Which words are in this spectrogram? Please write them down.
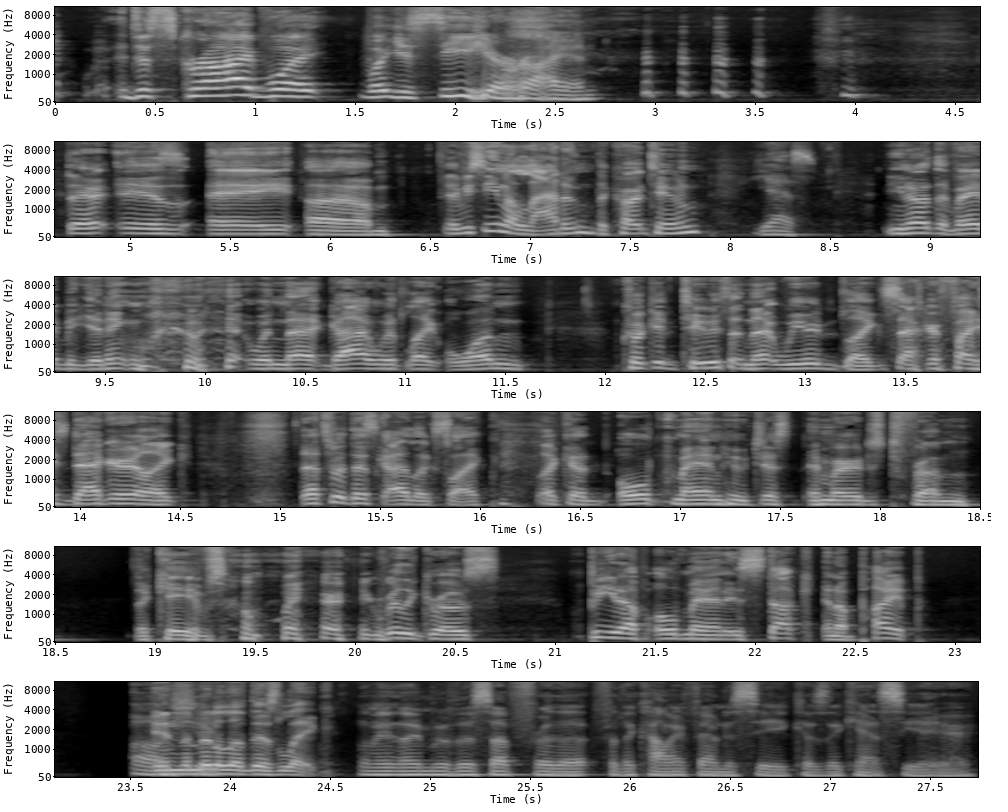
describe what what you see here, Ryan. There is a, um, have you seen Aladdin, the cartoon? Yes. You know, at the very beginning, when that guy with like one crooked tooth and that weird like sacrifice dagger, like that's what this guy looks like. Like an old man who just emerged from the cave somewhere. like really gross, beat up old man is stuck in a pipe Oh, in the shoot. middle of this lake. Let me let me move this up for the for the comic fam to see because they can't see it here.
